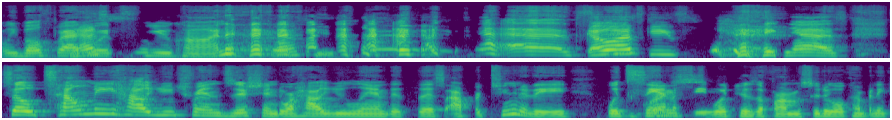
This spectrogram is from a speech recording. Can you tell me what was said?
We both graduated yes. from UConn. yes. Go Huskies. yes. So tell me how you transitioned or how you landed this opportunity with Sanofi, which is a pharmaceutical company,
